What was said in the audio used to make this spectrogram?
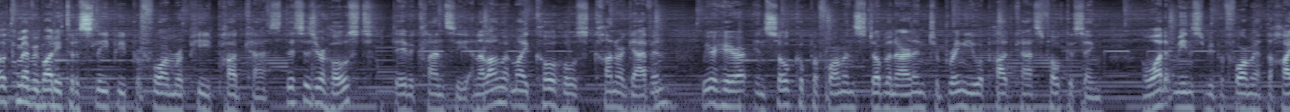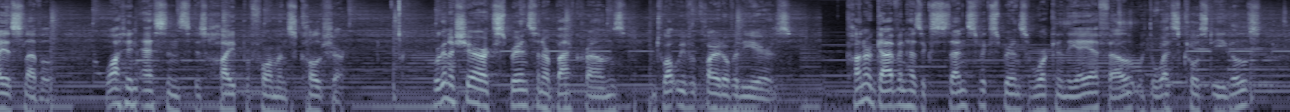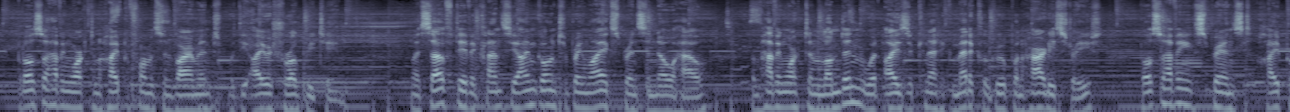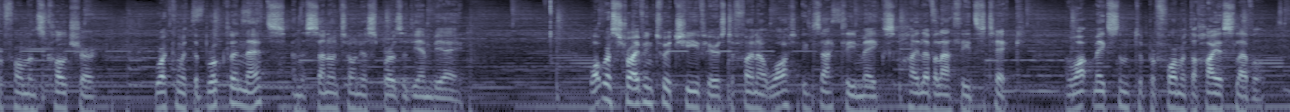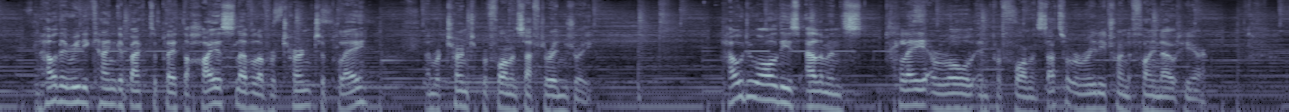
Welcome, everybody, to the Sleep Eat Perform Repeat podcast. This is your host, David Clancy, and along with my co host, Connor Gavin, we are here in SoCo Performance, Dublin, Ireland, to bring you a podcast focusing on what it means to be performing at the highest level, what in essence is high performance culture. We're going to share our experience and our backgrounds into what we've acquired over the years. Connor Gavin has extensive experience of working in the AFL with the West Coast Eagles, but also having worked in a high performance environment with the Irish rugby team. Myself, David Clancy, I'm going to bring my experience and know how from having worked in London with Isokinetic Medical Group on Harley Street, but also having experienced high performance culture working with the Brooklyn Nets and the San Antonio Spurs of the NBA. What we're striving to achieve here is to find out what exactly makes high level athletes tick and what makes them to perform at the highest level, and how they really can get back to play at the highest level of return to play and return to performance after injury. How do all these elements play a role in performance? That's what we're really trying to find out here.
